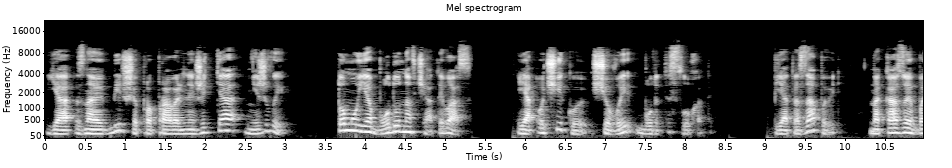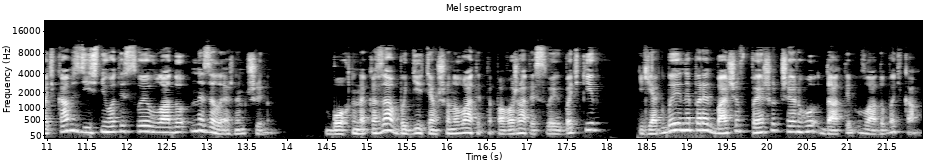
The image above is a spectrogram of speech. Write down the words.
Я знаю більше про правильне життя, ніж ви, тому я буду навчати вас. Я очікую, що ви будете слухати. П'ята заповідь наказує батькам здійснювати свою владу незалежним чином. Бог не наказав би дітям шанувати та поважати своїх батьків, якби не передбачив в першу чергу дати владу батькам.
